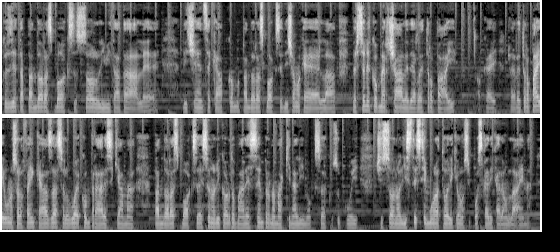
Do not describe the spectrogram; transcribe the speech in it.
cosiddetta Pandora's Box solo limitata alle licenze Capcom. Pandora's Box diciamo che è la versione commerciale del RetroPie. Ok, cioè RetroPie uno se lo fa in casa, se lo vuoi comprare si chiama Pandora's Box e se non ricordo male è sempre una macchina Linux su cui ci sono gli stessi emulatori che uno si può scaricare online.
